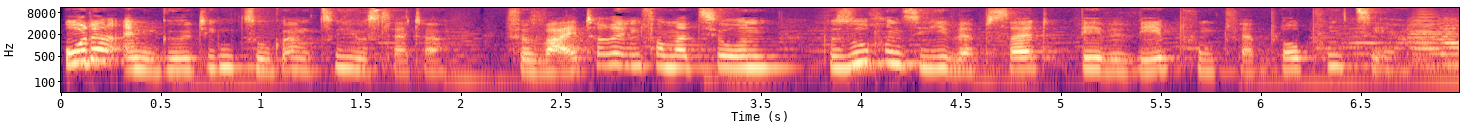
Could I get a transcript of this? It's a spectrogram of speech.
oder einen gültigen Zugang zu Newsletter. Für weitere Informationen besuchen Sie die Website www.weblaw.ch.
